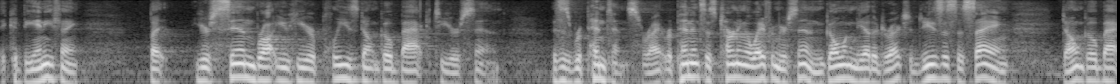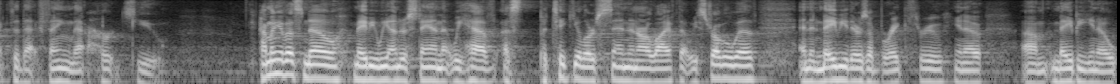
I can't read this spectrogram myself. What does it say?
it could be anything. But your sin brought you here. Please don't go back to your sin. This is repentance, right? Repentance is turning away from your sin and going the other direction. Jesus is saying, don't go back to that thing that hurts you. How many of us know maybe we understand that we have a particular sin in our life that we struggle with, and then maybe there's a breakthrough? You know, um, maybe, you know,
